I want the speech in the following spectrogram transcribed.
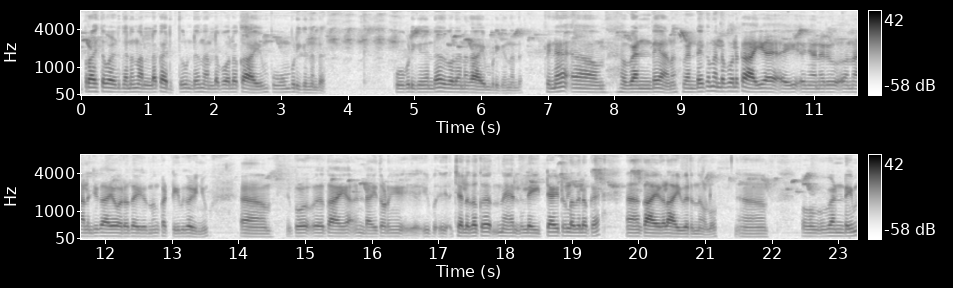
ഇപ്രാവശ്യത്തെ വഴുതന നല്ല കരുത്തുമുണ്ട് നല്ല പോലെ കായും പൂവും പിടിക്കുന്നുണ്ട്. പൂ പിടിക്കുന്നുണ്ട് അതുപോലെ തന്നെ കായും പിടിക്കുന്നുണ്ട്. പിന്നെ വെണ്ടയാണ്. വെണ്ടയൊക്കെ നല്ലപോലെ കായ് ഞാനൊരു നാലഞ്ച് കായ ഓരോ തൈയിൽ നിന്നും കട്ട് ചെയ്ത് കഴിഞ്ഞു. ഇപ്പോൾ കായ ഉണ്ടായി തുടങ്ങി. ചിലതൊക്കെ ലേറ്റ് ആയിട്ടുള്ളതിലൊക്കെ കായകളായി വരുന്നുള്ളൂ വെണ്ടയും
